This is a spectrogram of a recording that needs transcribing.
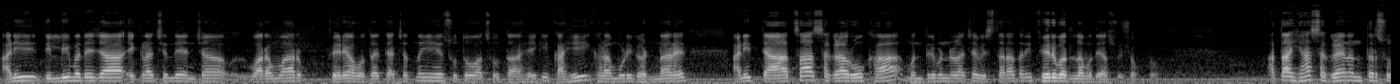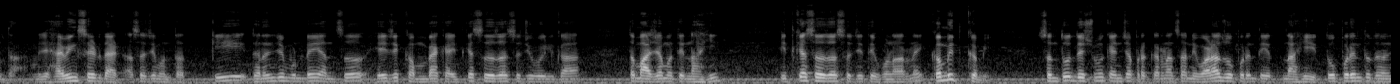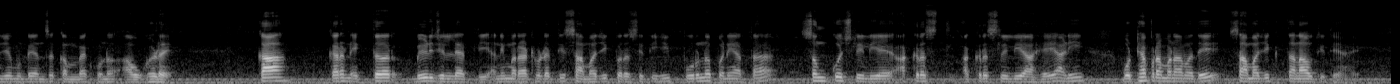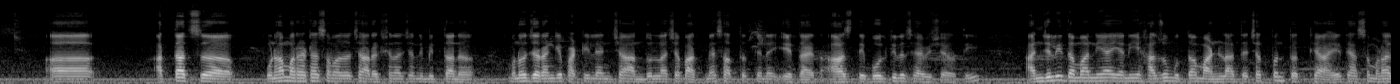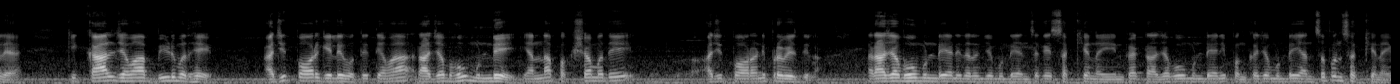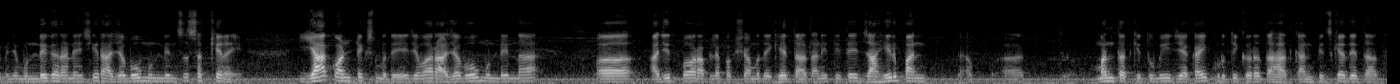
आणि दिल्लीमध्ये ज्या एकनाथ शिंदे यांच्या वारंवार फेऱ्या होत आहेत त्याच्यातनंही हे सुतोवाच होतं आहे की काही घडामोडी घडणार आहेत आणि त्याचा सगळा रोख हा मंत्रिमंडळाच्या विस्तारात आणि फेरबदलामध्ये असू शकतो. आता ह्या सगळ्यानंतर सुद्धा म्हणजे हॅव्हिंग सेड दॅट असं जे म्हणतात की धनंजय मुंडे यांचं हे जे कमबॅक आहे इतक्या सहजासहजी होईल का? तर माझ्या मते नाही. इतक्या सहजासहजी ते होणार नाही. कमीत कमी संतोष देशमुख यांच्या प्रकरणाचा निवाडा जोपर्यंत येत नाही तोपर्यंत धनंजय मुंडे यांचं कमबॅक होणं अवघड आहे. का? कारण एकतर बीड जिल्ह्यातली आणि मराठवाड्यातली सामाजिक परिस्थिती ही पूर्णपणे आता संकोचलेली आहे आक्रस आक्रसलेली आहे आणि मोठ्या प्रमाणामध्ये सामाजिक तणाव तिथे आहे. आत्ताच पुन्हा मराठा समाजाच्या आरक्षणाच्या निमित्तानं मनोज जरांगे पाटील यांच्या आंदोलनाच्या बातम्या सातत्याने येत आहेत. आज ते बोलतीलच ह्या विषयावरती. अंजली दमानिया यांनी हा जो मुद्दा मांडला त्याच्यात पण तथ्य आहे. ते असं म्हणाले की काल जेव्हा बीडमध्ये अजित पवार गेले होते तेव्हा राजाभाऊ मुंडे यांना पक्षामध्ये अजित पवारांनी प्रवेश दिला. राजाभाऊ मुंडे आणि धनंजय मुंडे यांचं काही सख्य नाही. इनफॅक्ट राजाभाऊ मुंडे आणि पंकजा मुंडे यांचं पण सख्य नाही. म्हणजे मुंडे घराण्याशी राजाभाऊ मुंडेंचं सख्य नाही. या कॉन्टेक्स्टमध्ये जेव्हा राजाभाऊ मुंडेंना अजित पवार आपल्या पक्षामध्ये घेतात आणि तिथे जाहीर पान म्हणतात की तुम्ही ज्या काही कृती करत आहात कानपिचक्या देतात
